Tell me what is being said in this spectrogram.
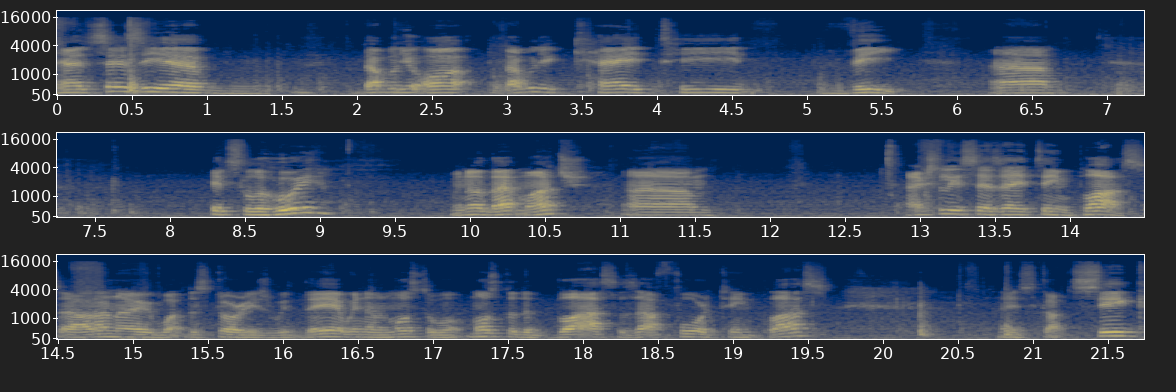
Now it says here WR, WKTV. Um, it's LeHui, we know that much. Um, actually it says 18 plus, so I don't know what the story is with there. We know most of most of the blasters are 14 plus. It's got SIG,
